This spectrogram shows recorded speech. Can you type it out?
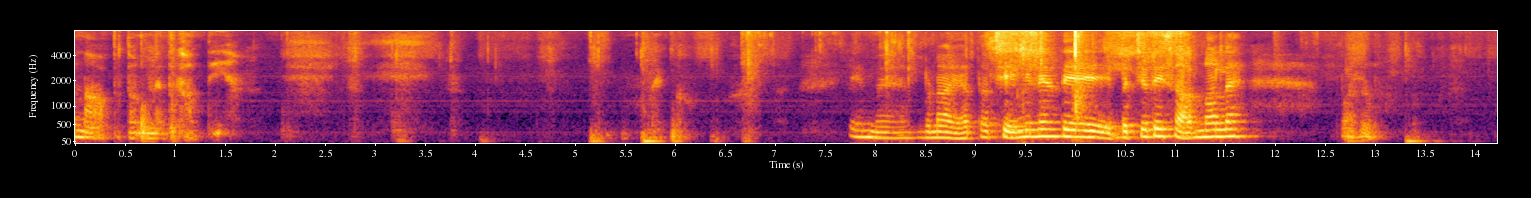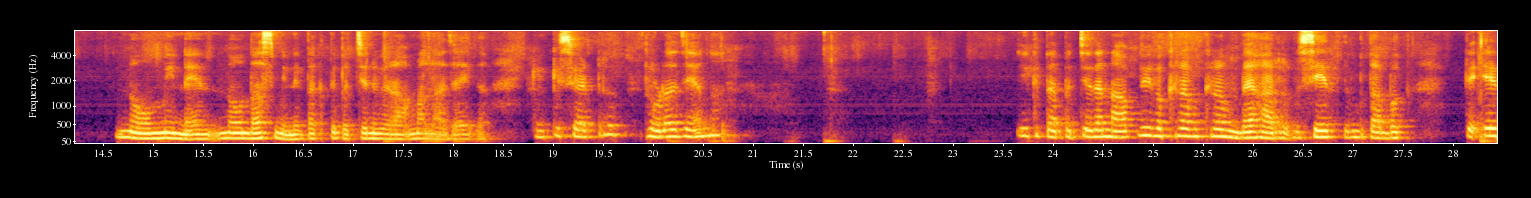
ਨਾਪ ਤੁਹਾਨੂੰ ਮੈਂ ਦਿਖਾਉਂਦੀ ਹਾਂ। ਇਹ ਮੈਂ ਬਣਾਇਆ ਤਾਂ 6 ਮਹੀਨੇ ਦੇ ਬੱਚੇ ਦੇ ਹਿਸਾਬ ਨਾਲ ਹੈ, ਪਰ 9 ਮਹੀਨੇ 9-10 ਮਹੀਨੇ ਤੱਕ ਤੇ ਬੱਚੇ ਨੂੰ ਵੀ ਆਰਾਮ ਨਾਲ ਆ ਜਾਏਗਾ, ਕਿਉਂਕਿ ਸਵੈਟਰ ਥੋੜਾ ਜਿਹਾ ਨਾ ਇੱਕ ਤਾਂ ਬੱਚੇ ਦਾ ਨਾਪ ਵੀ ਵੱਖਰਾ ਵੱਖਰਾ ਹੁੰਦਾ ਹਰ ਸਿਹਤ ਮੁਤਾਬਕ। ਅਤੇ ਇਹ,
